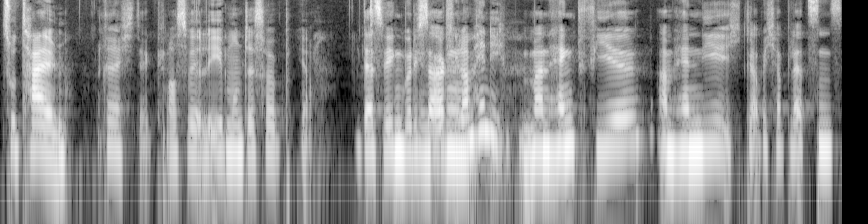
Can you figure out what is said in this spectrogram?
zu teilen, Richtig. was wir erleben und deshalb, ja. Deswegen würde ich wir sagen, viel am Handy. man hängt viel am Handy. Ich glaube, ich habe letztens,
